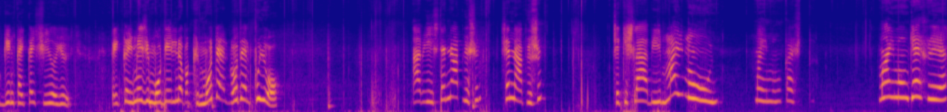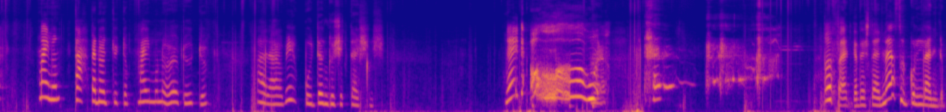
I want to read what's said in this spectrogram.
bugün kaykay sürüyoruz. Kaykayımızın modeline bakın. Model model Puyo. Abi sen ne yapıyorsun? Sen ne yapıyorsun? Çekişli abi. Maymun. Maymun kaçtı. Maymun gel şuraya. Maymun. Tah ben öldürdüm. Maymunu öldürdüm. Hala abi buradan Beşiktaşmış. Neydi? Allahu. of arkadaşlar nasıl kullandım?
